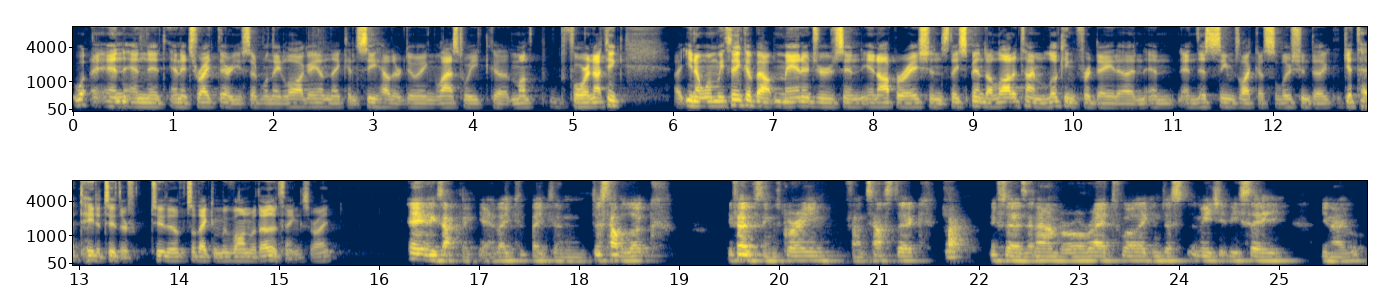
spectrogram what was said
well, and and it, and it's right there. You said when they log in, they can see how they're doing last week, uh, month before, and I think Uh, you know, when we think about managers in, in operations, they spend a lot of time looking for data, and, and, and this seems like a solution to get that data to their to them so they can move on with other things, right? Exactly. Yeah, they can, they can just have a look. If everything's green, fantastic. If there's an amber or red, well, they can just immediately see, you know,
